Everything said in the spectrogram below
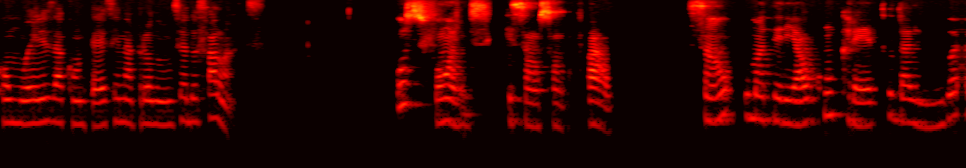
como eles acontecem na pronúncia dos falantes. Os fones, que são o som da fala, são o material concreto da língua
